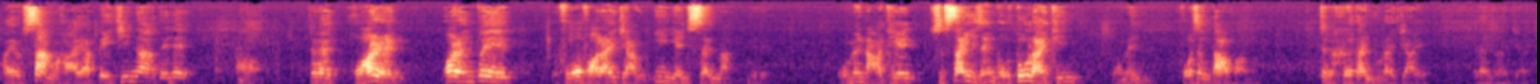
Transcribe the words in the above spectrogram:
还有上海啊、北京啊，对不对？啊，这个华人华人对佛法来讲因缘深嘛，对不对？我们哪天是三亿人口都来听我们佛圣大法嘛？这个何谈如来家业，何谈如来家业，哦。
